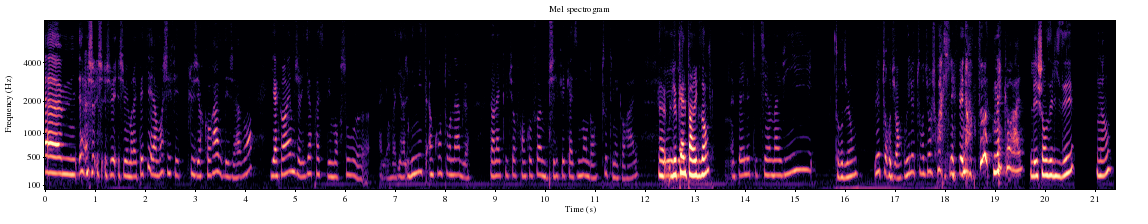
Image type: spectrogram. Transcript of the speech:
je, je, vais, je, vais, me répéter. Hein. Moi, j'ai fait plusieurs chorales déjà avant. Il y a quand même, j'allais dire, presque des morceaux, allez, on va dire, limite incontournables dans la culture francophone. J'ai fait quasiment dans toutes mes chorales. lequel, par exemple? Belle qui tient ma vie. Tourdion. Le Tourdion. Oui, le Tourdion, je crois que je l'ai fait dans toutes mes chorales. Les Champs-Élysées Non?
